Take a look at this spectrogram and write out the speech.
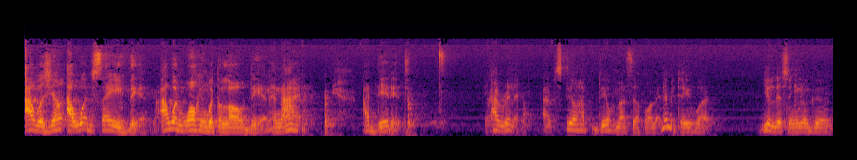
I was young. I wasn't saved then. I wasn't walking with the law then. And I, I did it. I really, I still have to deal with myself on that. Let me tell you what. You're listening real good.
